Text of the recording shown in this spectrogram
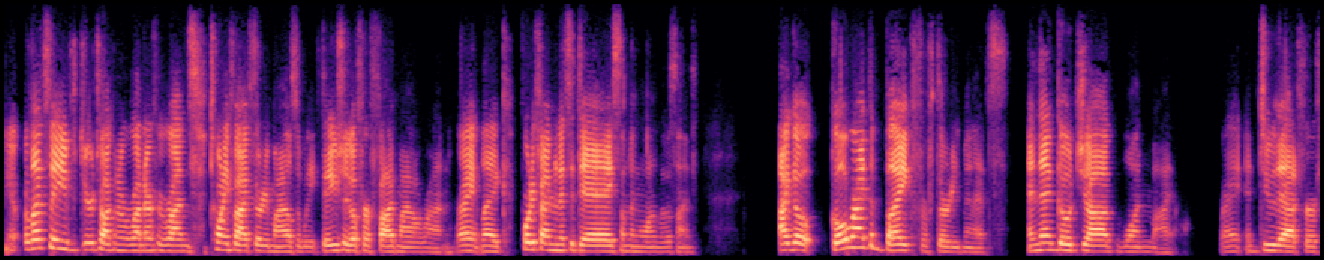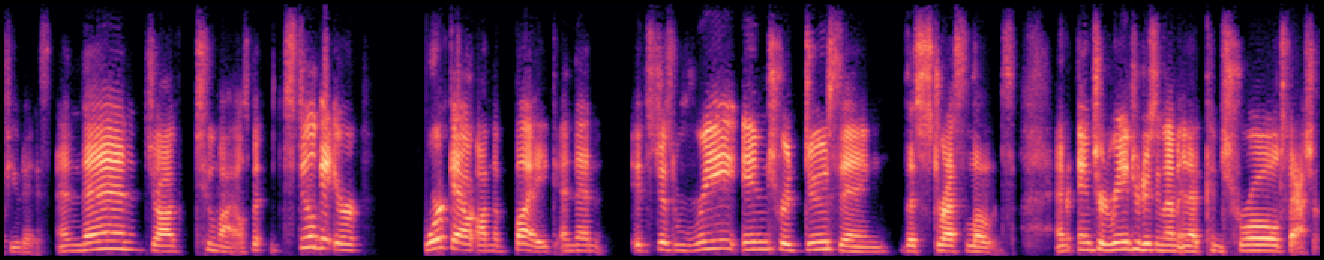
you know, let's say you're talking to a runner who runs 25, 30 miles a week. They usually go for a five mile run, right? Like 45 minutes a day, something along those lines. I go, go ride the bike for 30 minutes and then go jog one mile, right? And do that for a few days. And then jog two miles, but still get your workout on the bike and then it's just reintroducing the stress loads and reintroducing them in a controlled fashion.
